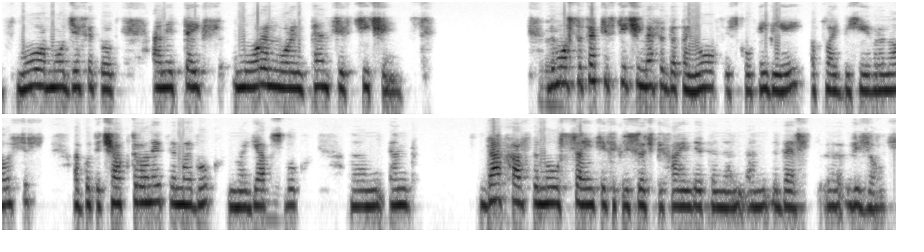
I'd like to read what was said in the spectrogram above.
It's more and more difficult, and it takes more and more intensive teaching. Yeah. The most effective teaching method that I know of is called ABA, Applied Behavior Analysis. I've got a chapter on it in my book, in my GAPS book, um, and that has the most scientific research behind it and, and, and the best uh, results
